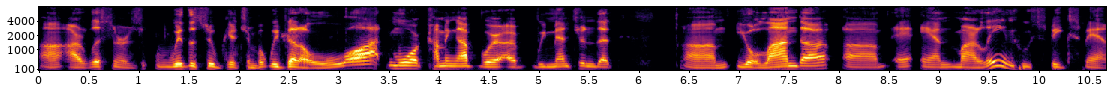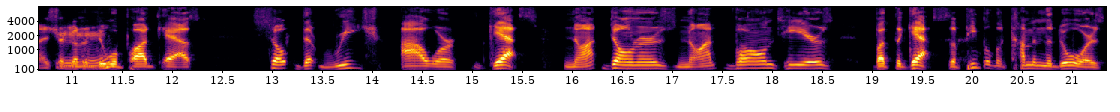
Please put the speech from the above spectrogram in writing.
uh, our listeners with the soup kitchen. But we've got a lot more coming up. Where uh, we mentioned that um, Yolanda um, and Marlene, who speak Spanish, are mm-hmm. going to do a podcast so that reach our guests not donors, not volunteers, but the guests, the people that come in the doors.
